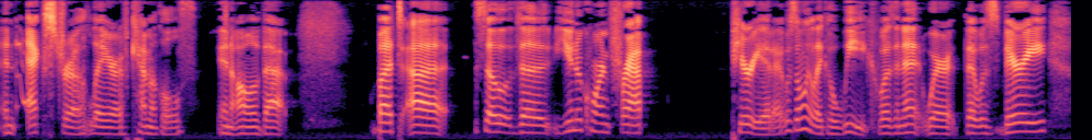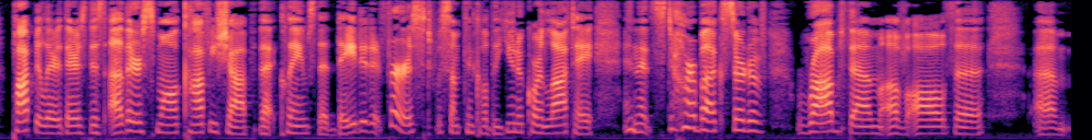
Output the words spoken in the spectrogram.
an extra layer of chemicals in all of that. But uh, so the unicorn frap period. It was only like a week, wasn't it? Where that was very popular. There's this other small coffee shop that claims that they did it first with something called the unicorn latte and that Starbucks sort of robbed them of all the, um,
